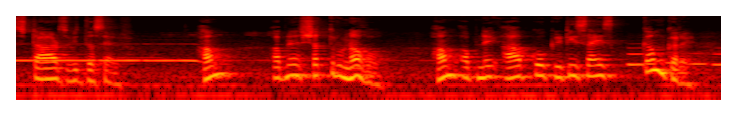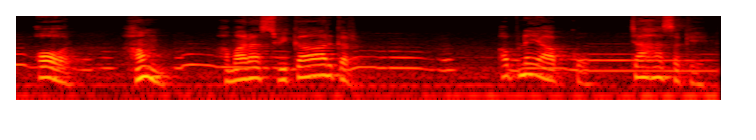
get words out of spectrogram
start with the self हम अपने शत्रु न हो। हम अपने आप को क्रिटिसाइज कम करें और हम हमारा स्वीकार कर। अपने आप को चाह सके,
